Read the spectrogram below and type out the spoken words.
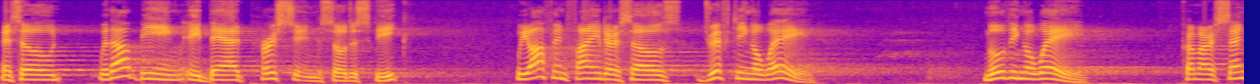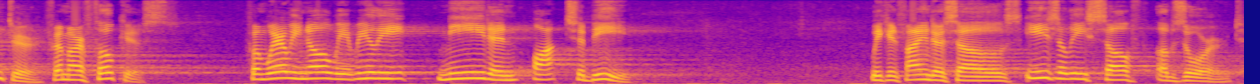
And so, without being a bad person, so to speak, we often find ourselves drifting away, moving away from our center, from our focus, from where we know we really need and ought to be we can find ourselves easily self absorbed,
